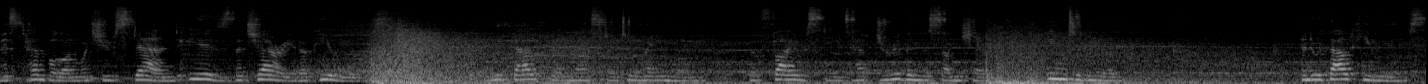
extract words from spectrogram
This temple on which you stand is the chariot of Helios. Without their master to reign them, the fire steeds have driven the sun chariot into the earth. And without Helios,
